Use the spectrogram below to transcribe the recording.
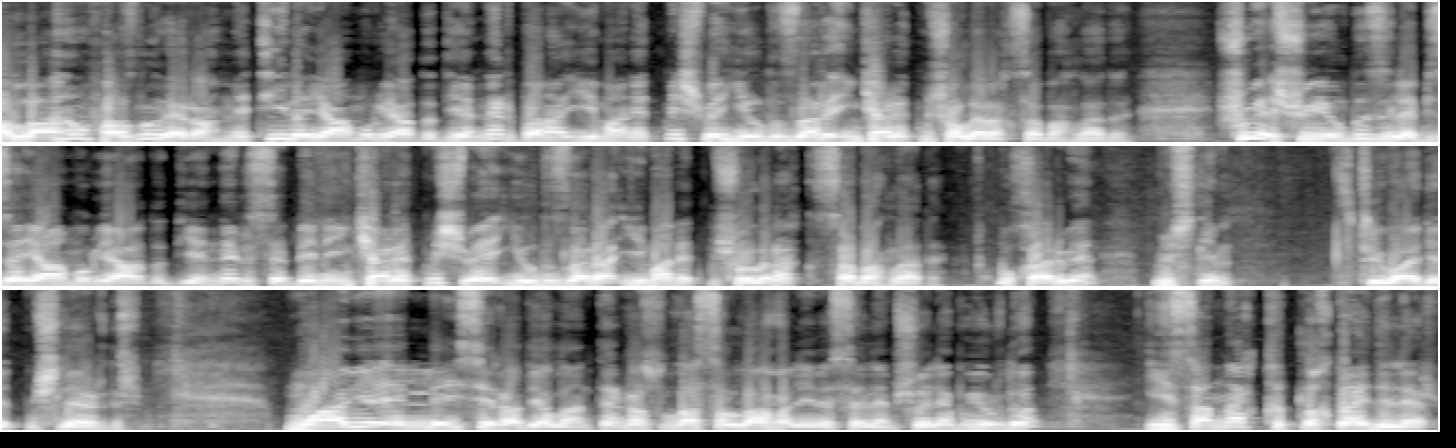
Allah'ın fazlı ve rahmetiyle yağmur yağdı diyenler bana iman etmiş ve yıldızları inkar etmiş olarak sabahladı. Şu ve şu yıldız ile bize yağmur yağdı diyenler ise beni inkar etmiş ve yıldızlara iman etmiş olarak sabahladı. Bukhari ve Müslim rivayet etmişlerdir. Muaviye el-Leysi radıyallahu anh'ten Resulullah sallallahu aleyhi ve sellem şöyle buyurdu. İnsanlar kıtlıktaydılar.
